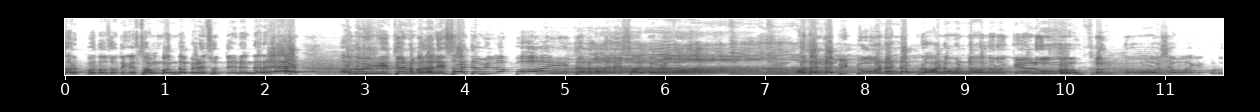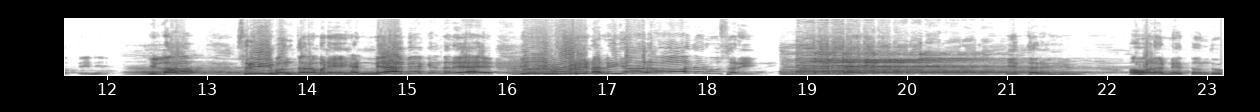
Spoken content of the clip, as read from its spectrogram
ಸರ್ಪದ ಜೊತೆಗೆ ಸಂಬಂಧ ಬೆಳೆಸುತ್ತೇನೆಂದರೆ ಅದು ಈ ಜನ್ಮದಲ್ಲಿ ಸಾಧ್ಯವಿಲ್ಲಪ್ಪ, ಈ ಜನ್ಮದಲ್ಲಿ ಸಾಧ್ಯವಿಲ್ಲ. ಅದನ್ನ ಬಿಟ್ಟು ನನ್ನ ಪ್ರಾಣವನ್ನಾದರೂ ಕೇಳು, ಸಂತೋಷವಾಗಿ ಕೊಡುತ್ತೇನೆ. ಇಲ್ಲ, ಶ್ರೀಮಂತರ ಮನೆ ಹೆಣ್ಣೇ ಬೇಕೆಂದರೆ ಈ ಊರಿನಲ್ಲಿ ಯಾರಾದರೂ ಸರಿ. ಇದ್ದರೆ ಹೇಳು. ಅವಳನ್ನೇ ತಂದು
